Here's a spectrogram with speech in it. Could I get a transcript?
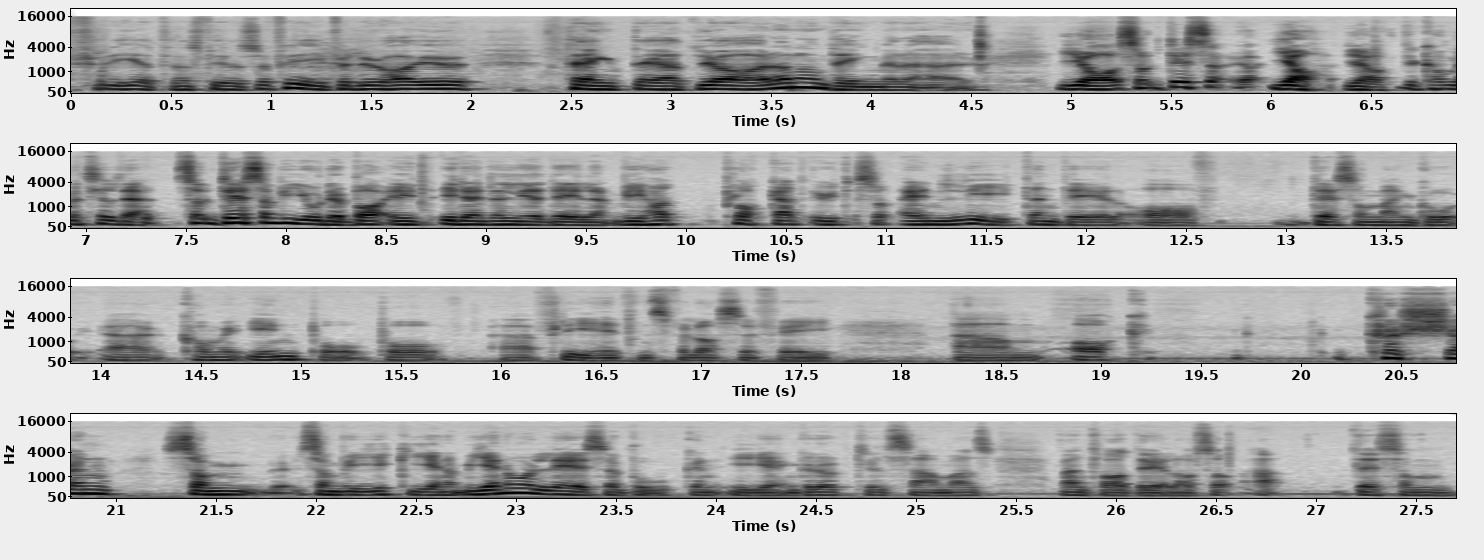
frihetens filosofi. För du har ju tänkt dig att göra någonting med det här. Ja, så det som, ja, ja, vi kommer till det. Så det som vi gjorde bara i, i den lilla delen, vi har plockat ut så en liten del av det som man går, uh, kommer in på, på uh, frihetens filosofi. Um, och kursen som, som vi gick igenom, genom att läsa boken i en grupp tillsammans, man tar del av så, uh, det som,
